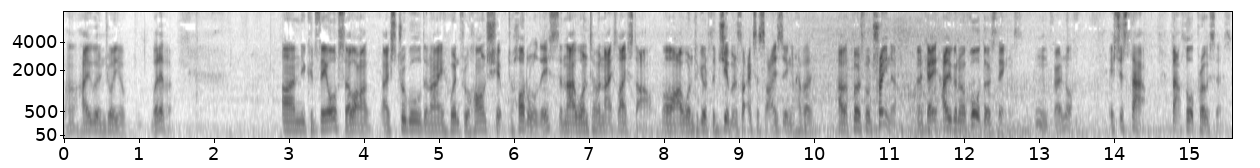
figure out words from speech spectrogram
How are you going to enjoy your whatever? And you could say also, I, I, struggled and I went through hardship to hodl this, and I want to have a nice lifestyle. Or I want to go to the gym and start exercising and have a have a personal trainer. Okay, how are you going to afford those things? Hmm, fair enough. It's just that that thought process,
